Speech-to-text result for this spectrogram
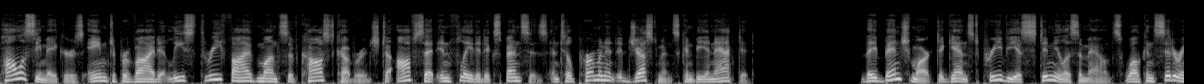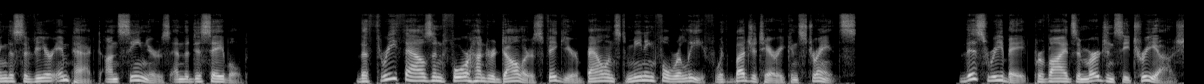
Policymakers aim to provide at least three five months of cost coverage to offset inflated expenses until permanent adjustments can be enacted. They benchmarked against previous stimulus amounts while considering the severe impact on seniors and the disabled. The $3,400 figure balanced meaningful relief with budgetary constraints. This rebate provides emergency triage,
